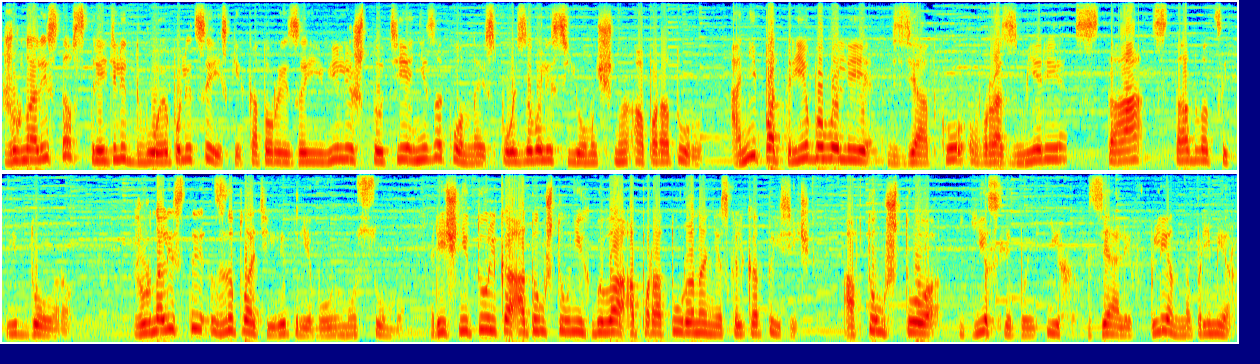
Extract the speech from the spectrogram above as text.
Журналистов встретили двое полицейских, которые заявили, что те незаконно использовали съемочную аппаратуру. Они потребовали взятку в размере 100-120 долларов. Журналисты заплатили требуемую сумму. Речь не только о том, что у них была аппаратура на несколько тысяч, а в том, что если бы их взяли в плен, например,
